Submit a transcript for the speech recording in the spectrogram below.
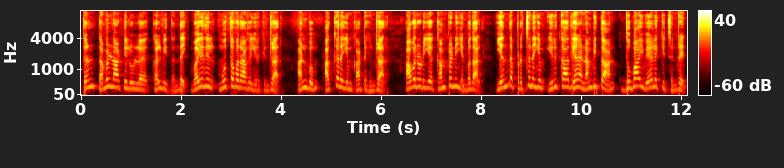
தென் தமிழ்நாட்டில் உள்ள கல்வி தந்தை. வயதில் மூத்தவராக இருக்கின்றார். அன்பும் அக்கறையும் காட்டுகின்றார். அவருடைய கம்பெனி என்பதால் எந்த பிரச்சனையும் இருக்காது என நம்பித்தான் துபாய் வேலைக்கு சென்றேன்.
